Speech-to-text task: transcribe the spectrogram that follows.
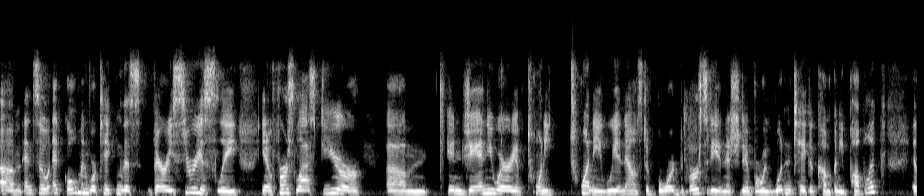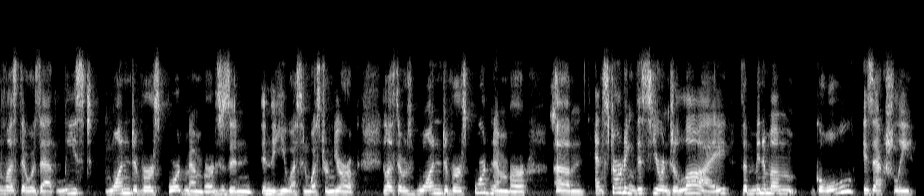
Um, and so at goldman we're taking this very seriously. You know first last year um, in january of 2020 we announced a board diversity initiative where we wouldn't take a company public unless there was at least one diverse board member. This is in, in the us and western europe. Unless there was one diverse board member um, and starting this year in july the minimum goal is actually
